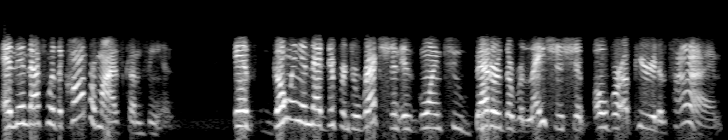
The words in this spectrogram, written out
And then that's where the compromise comes in. If going in that different direction is going to better the relationship over a period of time,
